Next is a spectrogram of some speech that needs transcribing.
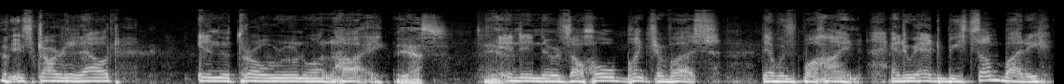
it started out in the throne room on high. Yes. Yeah. And then there was a whole bunch of us that was behind. And there had to be somebody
